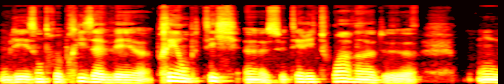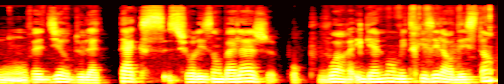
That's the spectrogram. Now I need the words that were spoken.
où les entreprises avaient préempté ce territoire de on, va dire, de la taxe sur les emballages pour pouvoir également maîtriser leur destin.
